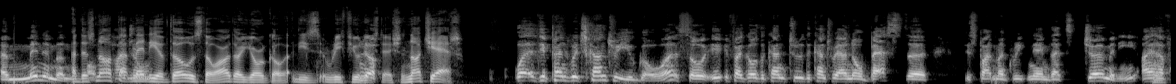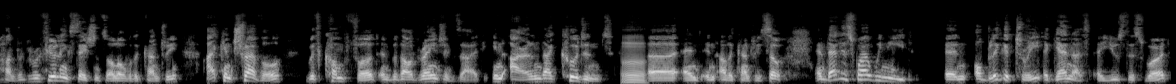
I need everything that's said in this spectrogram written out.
a minimum. And there's not hydrogen. that many of those, though, are there, Jorgo, these refueling no. stations? Not yet. Well, it depends which country you go. So if I go the country, the country I know best, uh, despite my Greek name, that's Germany. I have 100 refueling stations all over the country. I can travel with comfort and without range anxiety. In Ireland, I couldn't, mm. uh, and in other countries. So, and that is why we need an obligatory, again, I, I use this word,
